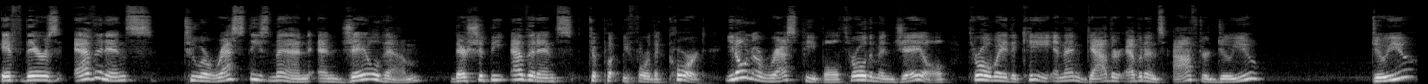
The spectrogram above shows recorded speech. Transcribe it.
If there's evidence to arrest these men and jail them, there should be evidence to put before the court. You don't arrest people, throw them in jail, throw away the key, and then gather evidence after, do you? Do you?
